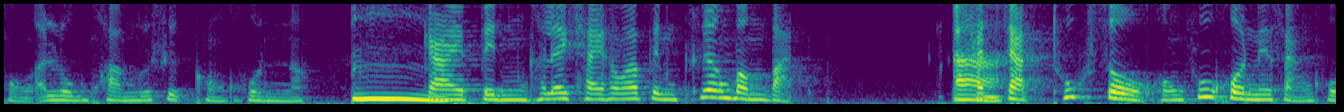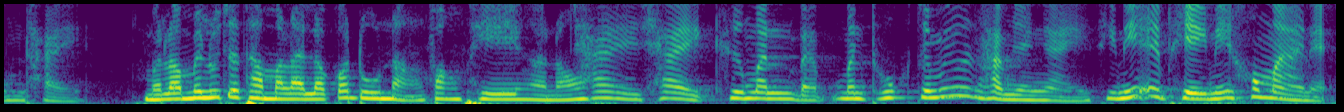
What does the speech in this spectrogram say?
ของอารมณ์ความรู้สึกของคนเนาะอืมกลายเป็นเขาเรียกใช้คำว่าเป็นเครื่องบำบัดอ่าขจัดทุกโศกของผู้คนในสังคมไทย เหมือนเราไม่รู้จะทำอะไรเราก็ดูหนังฟังเพลงอะเนาะใช่ใช่คือมันแบบมันทุกข์จะไม่รู้จะทำยังไง ทีนี้ไอ้เพลงนี้เข้ามาเนี่ย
